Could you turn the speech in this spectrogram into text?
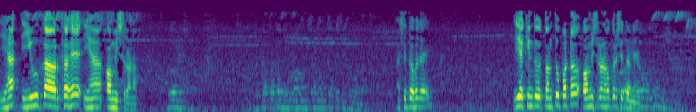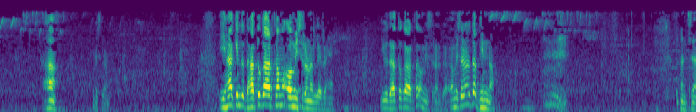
यहाँ यु का अर्थ है, यहाँ अमिश्रण। सिद्ध हो जाएगा। ये किंतु तंतु पट अमिश्रण होकर सिद्ध नहीं होगा। हाँ मिश्रण। यहाँ किंतु धातु का अर्थ हम अमिश्रण ले रहे हैं। यु धातु का अर्थ अमिश्रण अमिश्रण था भिन्न। अच्छा।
